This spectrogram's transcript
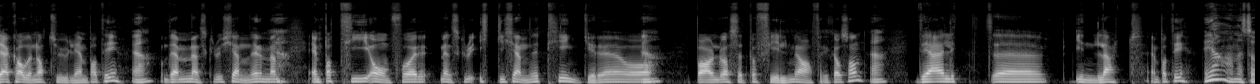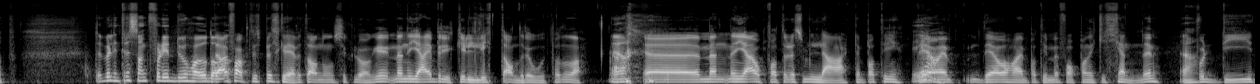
det jeg kaller naturlig empati. Ja. Og det er med mennesker du kjenner. Men empati overfor mennesker du ikke kjenner, tiggere og Ja. barn du har sett på film i Afrika og sånn, Ja. det er litt eh, innlært empati. ja, nettopp. Det er veldig interessant, fordi du har jo da Det er faktisk beskrevet av noen psykologer, men jeg bruker litt andre ord på det. da. ja. uh, men, men jeg oppfatter det som lært empati. Det, Ja. å, det å ha empati med folk man ikke kjenner. Ja. Fordi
